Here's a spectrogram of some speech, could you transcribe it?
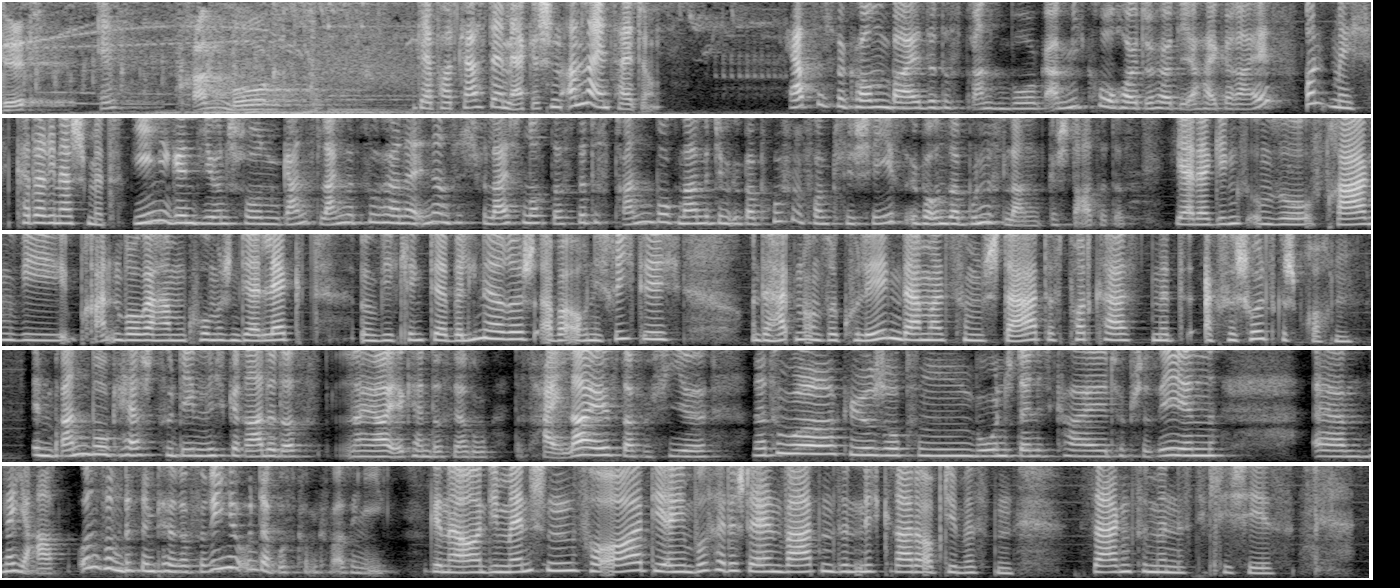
Dit ist Brandenburg. der Podcast der Märkischen Online-Zeitung. Herzlich willkommen bei Dittes Brandenburg. Am Mikro heute hört ihr Heike Reis. Und mich, Katharina Schmidt. Diejenigen, die uns schon ganz lange zuhören, erinnern sich vielleicht noch, dass Dittes Brandenburg mal mit dem Überprüfen von Klischees über unser Bundesland gestartet ist. Ja, da ging es um so Fragen wie Brandenburger haben einen komischen Dialekt, irgendwie klingt der berlinerisch, aber auch nicht richtig. Und da hatten unsere Kollegen damals zum Start des Podcasts mit Axel Schulz gesprochen. In Brandenburg herrscht zudem nicht gerade das, naja, ihr kennt das ja so, das High Life, dafür viel Natur, Kühe schubsen, Bodenständigkeit, hübsche Seen. Ähm, naja, und so ein bisschen Peripherie und der Bus kommt quasi nie. Genau, und die Menschen vor Ort, die an den Bushaltestellen warten, sind nicht gerade Optimisten, sagen zumindest die Klischees.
